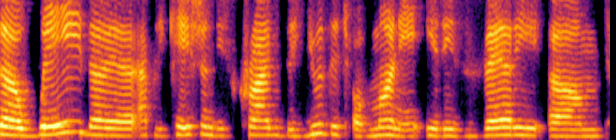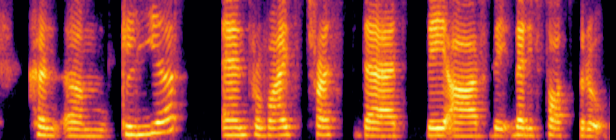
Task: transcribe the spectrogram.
the way the application describes the usage of money it is very um, con, um, clear and provides trust that they are they, that is thought through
